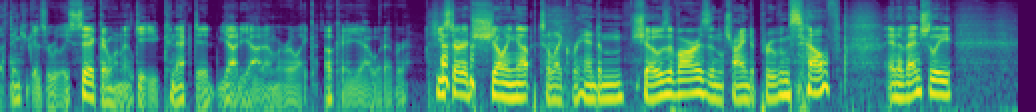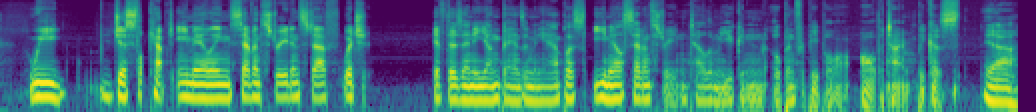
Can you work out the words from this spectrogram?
I think you guys are really sick I want to get you connected yada yada and we were like okay yeah whatever. He started showing up to like random shows of ours and trying to prove himself and eventually we just kept emailing 7th Street and stuff which if there's any young bands in Minneapolis email 7th Street and tell them you can open for people all the time because Yeah.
